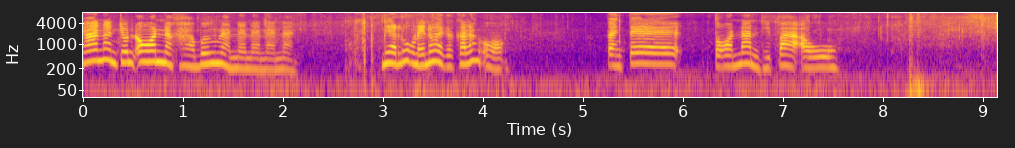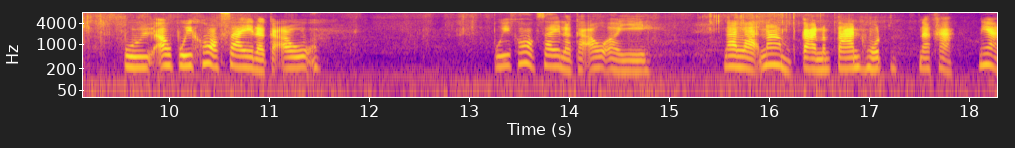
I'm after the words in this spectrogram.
งานนั่นจนอ่อนนะคะ เบิ้งนั่นนั่นนั่นนั่น เนี่ยลูกน้อยๆก็กำลังออกตั้งแต่ตอนนั่นที่ป้าเอา ปุ๋ยเอาปุ๋ยคอกใส่แล้วก็เอา ปุ๋ยคอกใส่แล้วก็เอาไอ้นั่นละน้ำกากน้ำตาลหดนะคะ เนี่ย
